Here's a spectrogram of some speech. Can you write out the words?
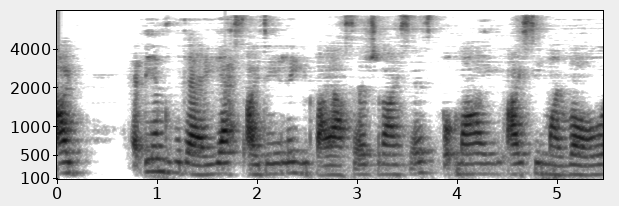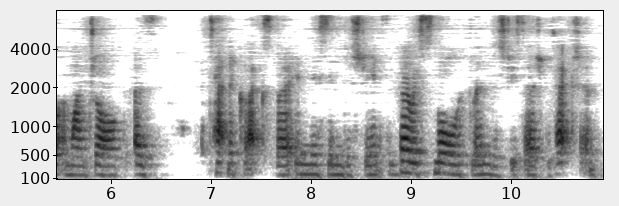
I, at the end of the day, yes, ideally you'd buy our surge devices, but my, I see my role and my job as technical expert in this industry. It's a very small little industry, surge protection.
